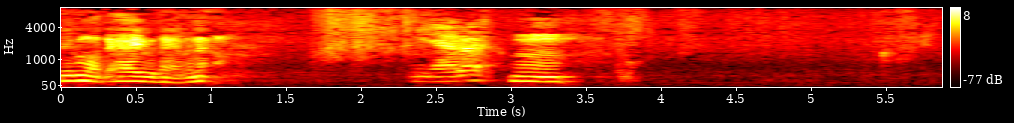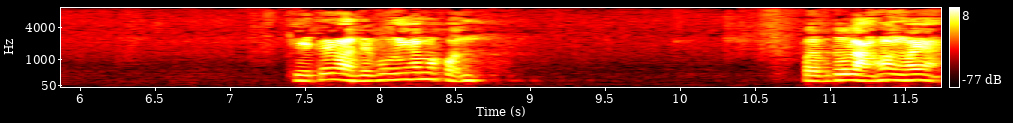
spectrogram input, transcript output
รีโมทแอร์อยู่ไหนวะเนี่ย มีแอร์ด้วย อืม ขีดไว้ก่อนเดี๋ยวพรุ่งนี้เขามาขน เปิดประตูหลังห้องไว้อะ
